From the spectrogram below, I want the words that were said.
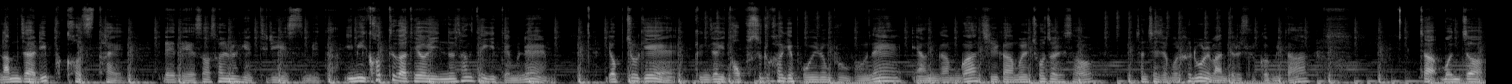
남자 리프 컷 스타일에 대해서 설명해 드리겠습니다. 이미 커트가 되어 있는 상태이기 때문에 옆쪽에 굉장히 덥수룩하게 보이는 부분에 양감과 질감을 조절해서 전체적으로 흐름을 만들어 줄 겁니다. 자, 먼저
